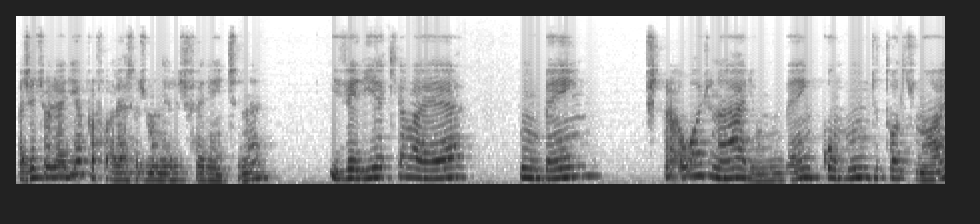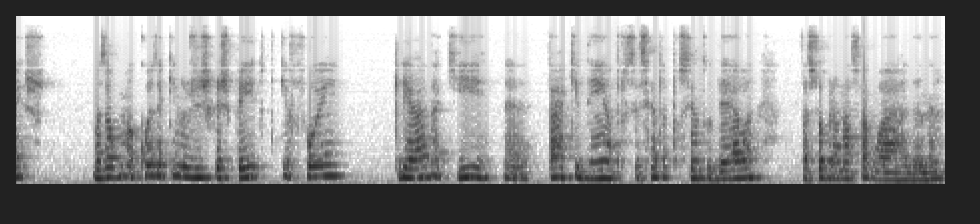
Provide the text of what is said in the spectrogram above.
a gente olharia para a floresta de maneira diferente, né? E veria que ela é um bem extraordinário, um bem comum de todos nós, mas alguma coisa que nos diz respeito porque foi criada aqui, está né? Tá aqui dentro, 60% dela está sobre a nossa guarda, né?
